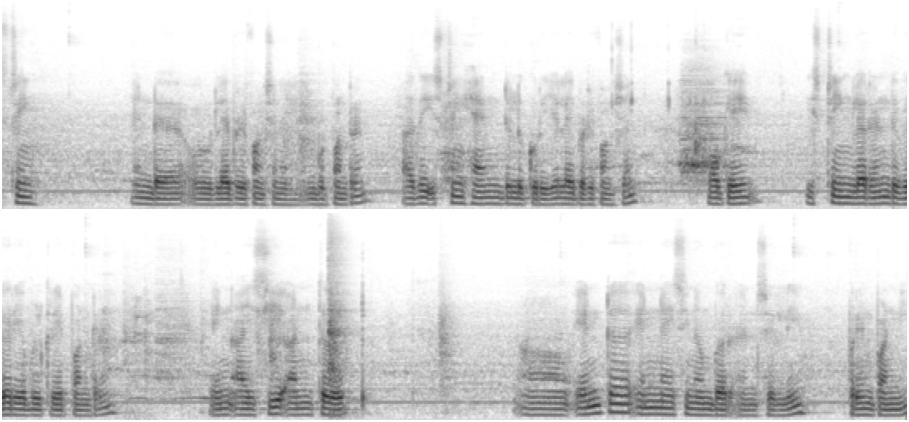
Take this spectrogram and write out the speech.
ஸ்ட்ரிங் அண்ட் ஒரு லைப்ரரி ஃபங்க்ஷனை இன்புட் பண்ணுறேன் அது ஸ்ட்ரிங் ஹேண்டிலுக்குரிய லைப்ரரி ஃபங்க்ஷன் ஓகே ஸ்ட்ரிங்கில் ரெண்டு வேரியபிள் க்ரியேட் பண்ணுறேன் NIC and third enter NIC number சொல்லி பிரிண்ட் பண்ணி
